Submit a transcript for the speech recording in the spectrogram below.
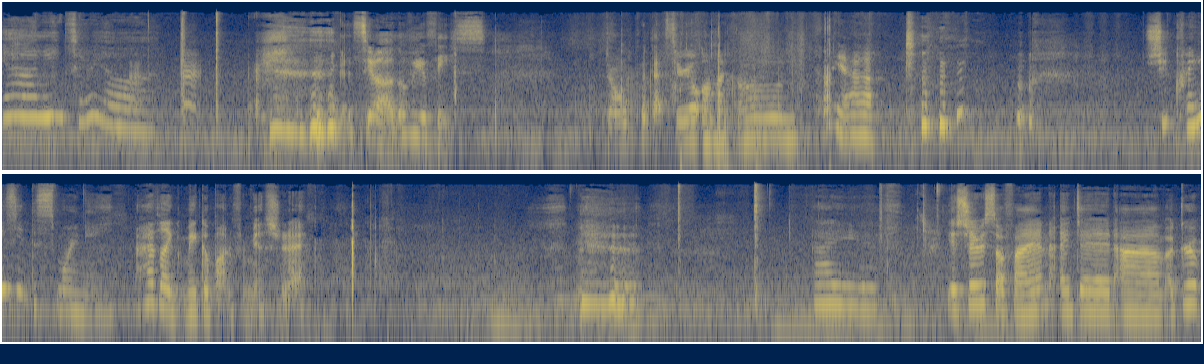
Yeah, I'm eating cereal. Got cereal all over your face. Don't put that cereal on my phone. Oh, yeah. she crazy this morning. I had like makeup on from yesterday. Hi. Yesterday was so fun. I did um, a group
